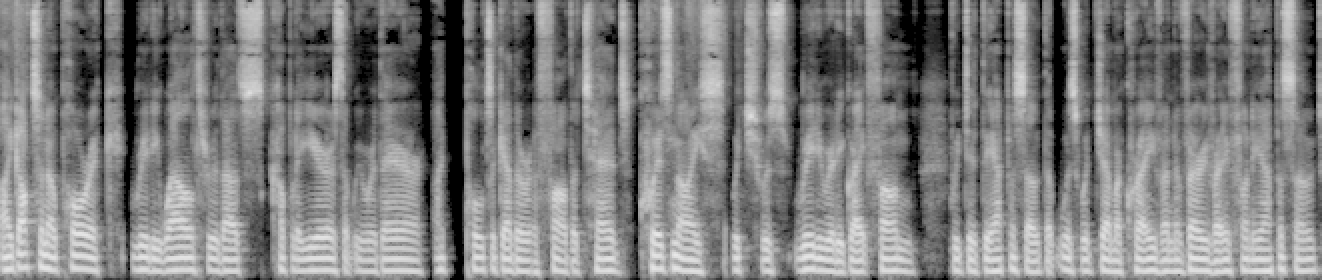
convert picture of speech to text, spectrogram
I got to know Porrick really well through those couple of years that we were there. I pulled together a Father Ted quiz night, which was really, really great fun. We did the episode that was with Gemma Craven, a very, very funny episode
